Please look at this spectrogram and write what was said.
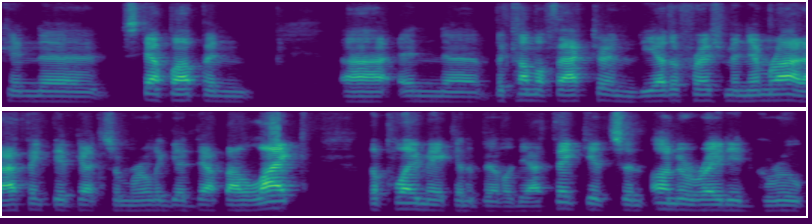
can uh, step up and uh, and uh, become a factor, and the other freshman Nimrod, I think they've got some really good depth. I like the playmaking ability. I think it's an underrated group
